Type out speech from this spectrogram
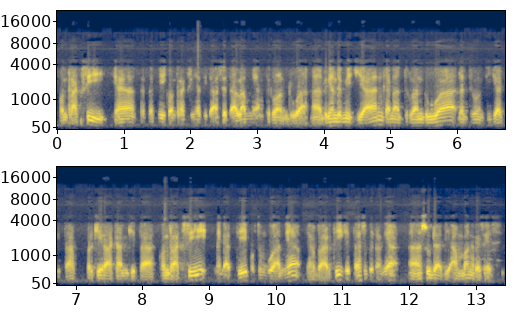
kontraksi ya, tetapi kontraksinya tidak sedalam yang triwulan dua. Nah, dengan demikian karena triwulan dua dan triwulan tiga kita perkirakan kita kontraksi negatif pertumbuhannya, ya berarti kita sebenarnya uh, sudah diambang resesi.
